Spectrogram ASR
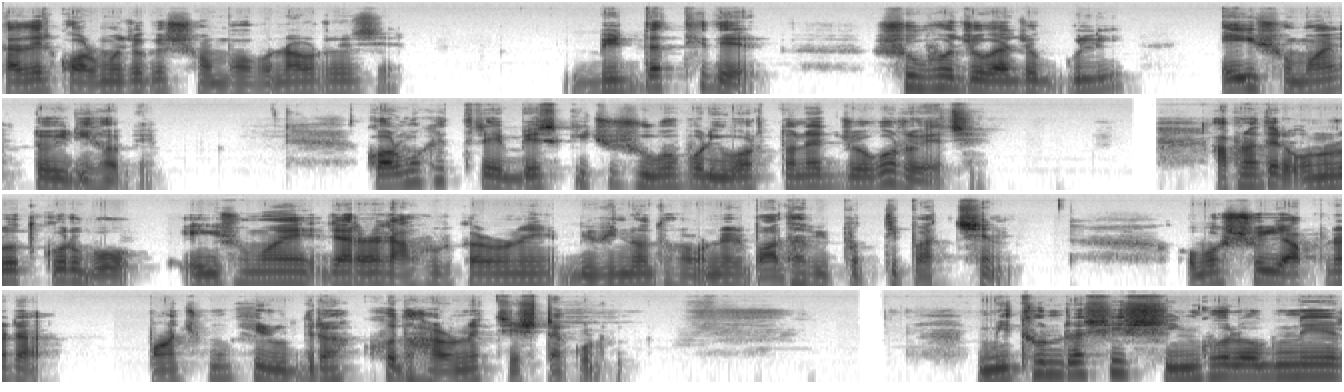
তাদের কর্মযোগের সম্ভাবনাও রয়েছে। বিদ্যার্থীদের শুভ যোগাযোগগুলি এই সময় তৈরি হবে। কর্মক্ষেত্রে বেশ কিছু শুভ পরিবর্তনের যোগও রয়েছে। আপনাদের অনুরোধ করব, এই সময়ে যারা রাহুর কারণে বিভিন্ন ধরনের বাধা বিপত্তি পাচ্ছেন, অবশ্যই আপনারা পাঁচমুখী রুদ্রাক্ষ ধারণের চেষ্টা করুন। মিথুন রাশির সিংহ লগ্নের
